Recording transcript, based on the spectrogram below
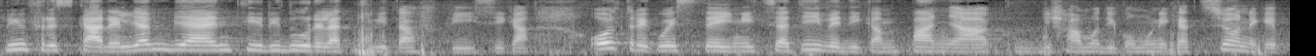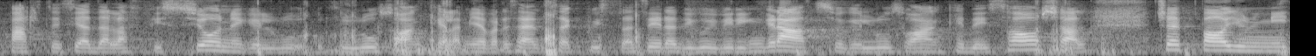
rinfrescare gli ambienti, ridurre l'attività fisica. Oltre queste iniziative di campagna diciamo, di comunicazione che parte sia dall'affissione che l'uso anche la mia presenza qui stasera di cui vi ringrazio, che l'uso anche dei social, c'è poi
